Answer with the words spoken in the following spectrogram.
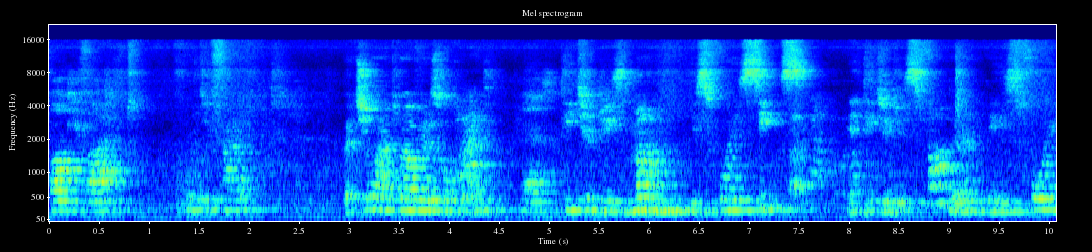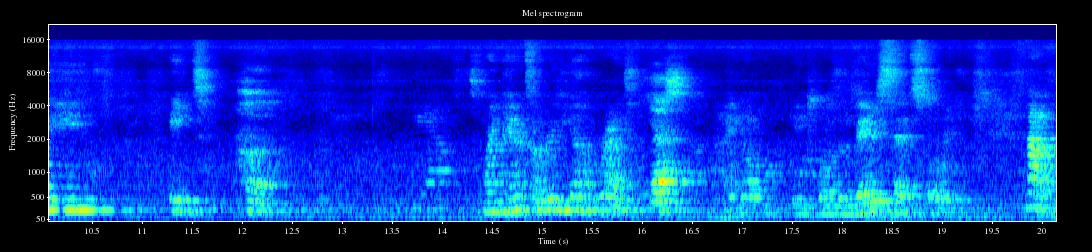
45. 45. But you are 12 years old, right? Yes. Teacher G's mom is 46 and Teacher G's father is 48. Her. So my parents are really young, right? Yes. I know it was a very sad story. Now,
